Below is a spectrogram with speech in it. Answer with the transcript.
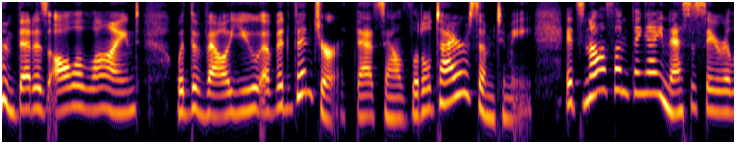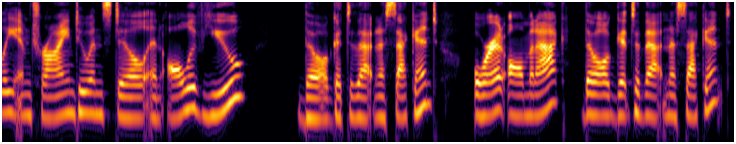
that is all aligned with the value of adventure. That sounds a little tiresome to me. It's not something I necessarily am trying to instill in all of you, though I'll get to that in a second, or at Almanac, though I'll get to that in a second.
